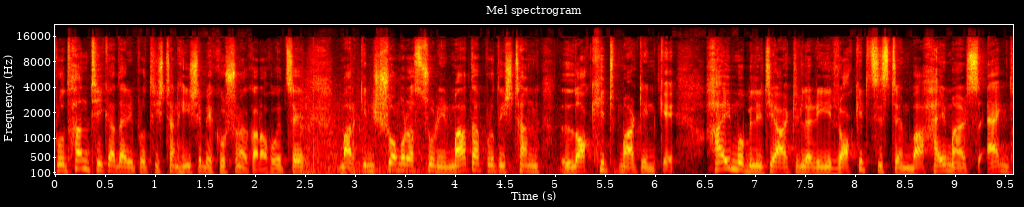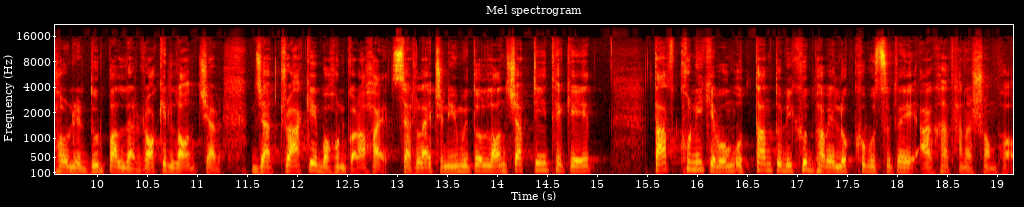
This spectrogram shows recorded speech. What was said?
প্রধান ঠিকাদারি প্রতিষ্ঠান হিসেবে ঘোষণা করা হয়েছে মার্কিন সমরাস্ত্র নির্মাতা প্রতিষ্ঠান লকহিট মার্টিনকে। High mobility artillery rocket system বা হাইমার্স এক ধরনের দূরপাল্লার রকেট লঞ্চার যা ট্রাকে বহন করা হয়। স্যাটেলাইটের নিয়মিত লঞ্চারটি থেকে তাৎক্ষণিক এবং অত্যন্ত নিখুঁতভাবে লক্ষ্যবস্তুতে আঘাত হানা সম্ভব।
